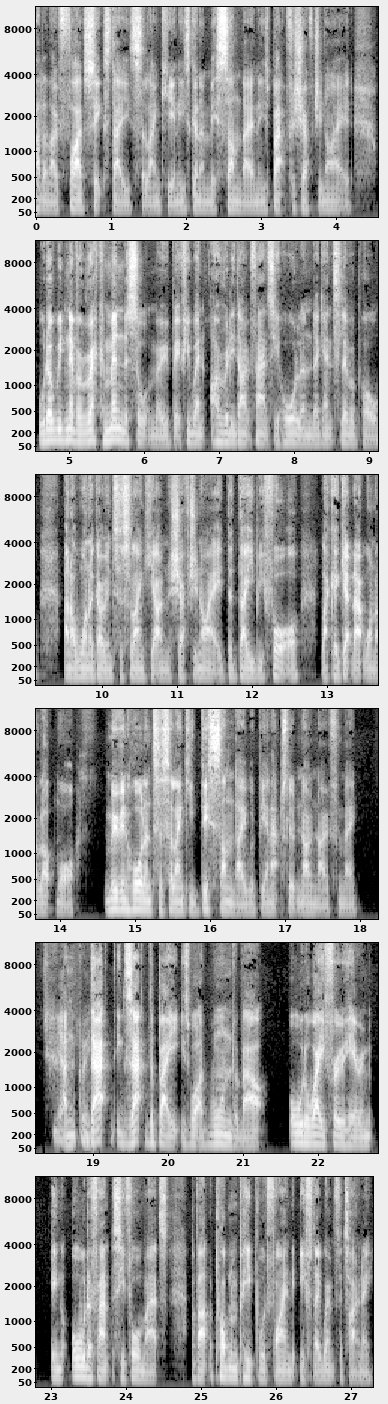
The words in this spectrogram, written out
I don't know, five, six days, Solanke, and he's going to miss Sunday and he's back for Sheffield United. Although we'd never recommend a sort of move, but if you went, I really don't fancy Haaland against Liverpool and I want to go into Solanke at home to Sheffield United the day before, like I get that one a lot more. Moving Haaland to Solanke this Sunday would be an absolute no-no for me. yeah, and agreed. that exact debate is what I'd warned about all the way through here in, in all the fantasy formats about the problem people would find if they went for Toney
